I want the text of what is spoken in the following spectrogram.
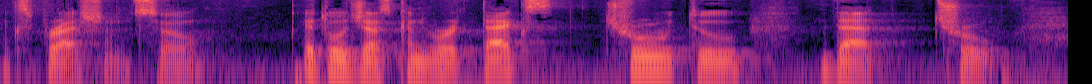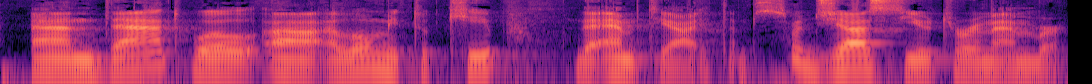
expression. So it will just convert text true to that true and that will uh, allow me to keep the empty items. So just you to remember.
